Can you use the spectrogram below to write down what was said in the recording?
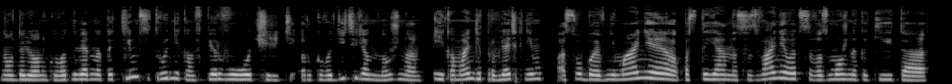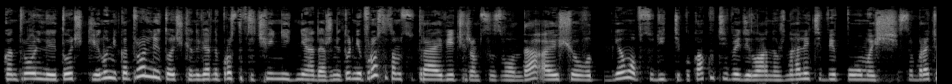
на удаленку. И вот, наверное, таким сотрудникам в первую очередь руководителям нужно и команде проявлять к ним особое внимание, постоянно созваниваться, возможно, какие-то контрольные точки, ну, не контрольные точки, а, наверное, просто в течение дня даже. Не то не просто там с утра и вечером созвон, да, а еще вот днем обсудить, типа, как у тебя дела, нужна ли тебе помощь, собрать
